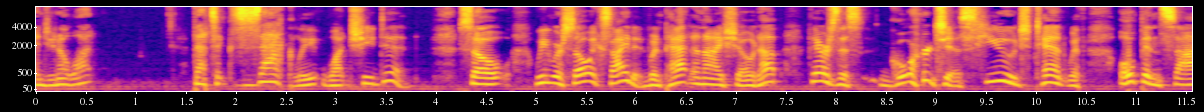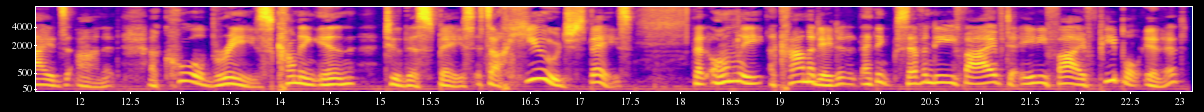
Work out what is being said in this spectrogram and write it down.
And you know what? That's exactly what she did. So we were so excited when Pat and I showed up. There's this gorgeous, huge tent with open sides on it, a cool breeze coming in to this space. It's a huge space that only accommodated, I think, 75 to 85 people in it.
